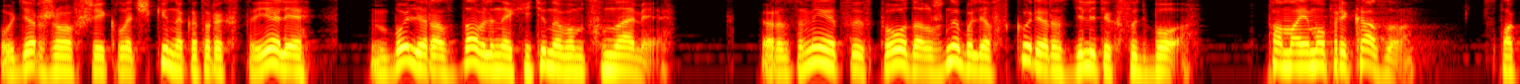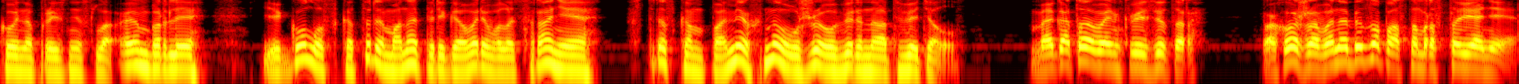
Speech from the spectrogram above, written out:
удерживавшие клочки, на которых стояли, были раздавлены хитиновым цунами. Разумеется, СПО должны были вскоре разделить их судьбу. «По моему приказу», — спокойно произнесла Эмберли, и голос, с которым она переговаривалась ранее, с треском помех, но уже уверенно ответил. «Мы готовы, Инквизитор. Похоже, вы на безопасном расстоянии».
